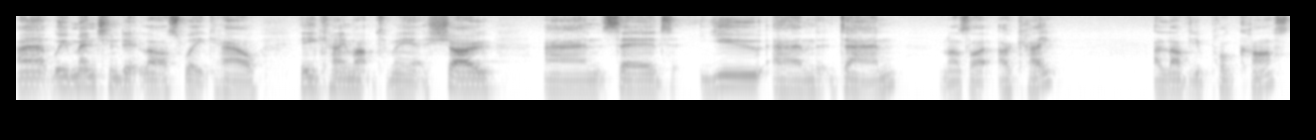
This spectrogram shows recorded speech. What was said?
uh, we mentioned it last week how he came up to me at a show and said, "You and Dan," and I was like, "Okay, I love your podcast."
